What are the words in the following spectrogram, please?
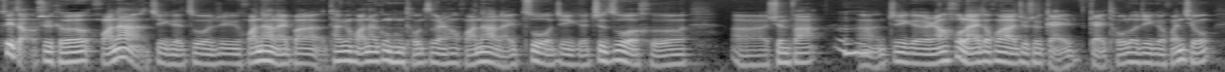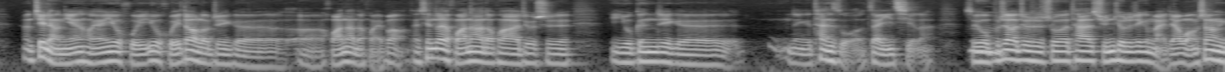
最早是和华纳这个做这个华纳来把他跟华纳共同投资，然后华纳来做这个制作和呃宣发。啊，这个然后后来的话就是改改投了这个环球，那这两年好像又回又回到了这个呃华纳的怀抱，但现在华纳的话就是又跟这个那个探索在一起了。所以我不知道，就是说他寻求的这个买家，网上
